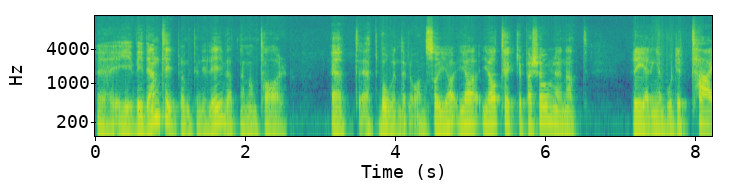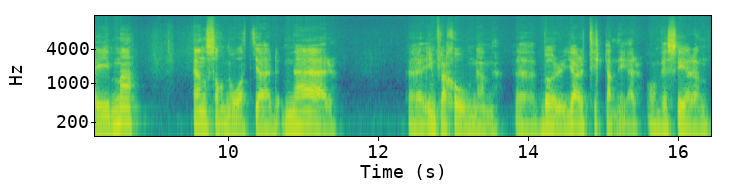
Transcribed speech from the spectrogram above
Eh, i, vid den tidpunkten i livet när man tar ett, ett boendelån. Så jag, jag, jag tycker personligen att regeringen borde tajma en sån åtgärd när eh, inflationen eh, börjar ticka ner. Om vi ser en,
